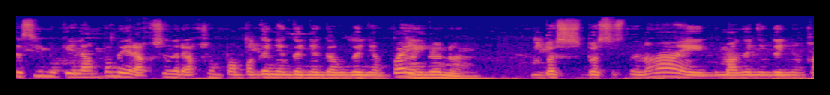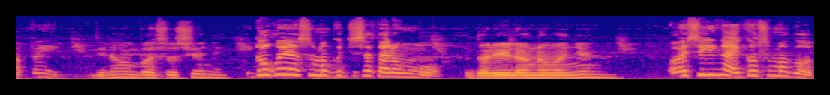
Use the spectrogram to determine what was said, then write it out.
Kasi may kailangan pa, may reaction-reaction pang pag ganyan-ganyan ganyan pa Ang eh. ganun. Basos-basos na na nga eh. Gumaganyan-ganyan ka pa eh. Hindi naman bastos yun eh. Ikaw kaya sumagot sa tanong mo. Dali lang naman yun. O sige nga, ikaw sumagot.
